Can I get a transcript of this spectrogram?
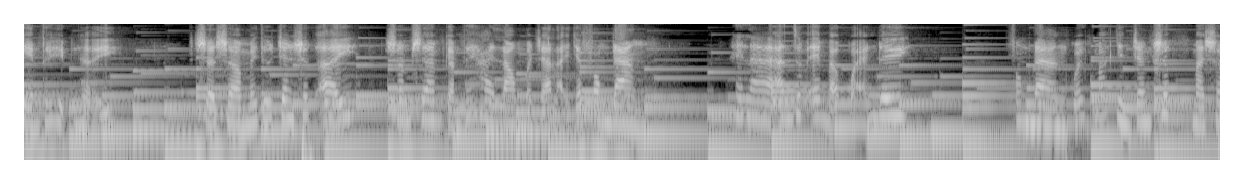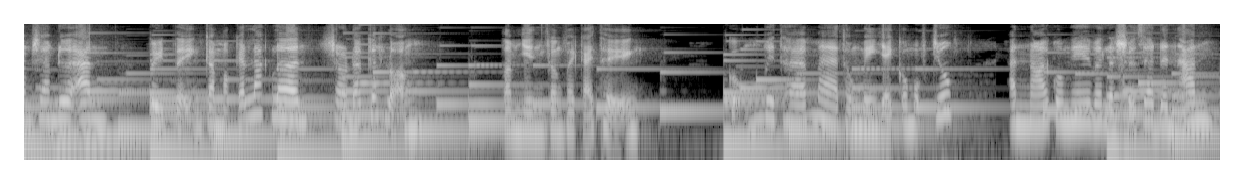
kèm theo hiệp nghị. Sờ sờ mấy thứ trang sức ấy, Sam Sam cảm thấy hài lòng mà trả lại cho Phong Đằng. Hay là anh giúp em bảo quản đi. Phong Đằng quét mắt nhìn trang sức mà Sam Sam đưa anh, Tùy tiện cầm một cái lắc lên, Sau đó kết luận. Tầm nhìn cần phải cải thiện. Cũng vì thế mà thuận miệng dạy cô một chút. Anh nói cô nghe về lịch sử gia đình anh.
